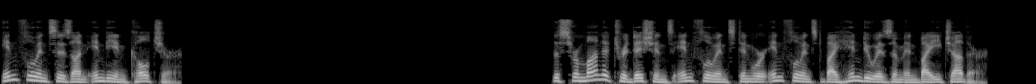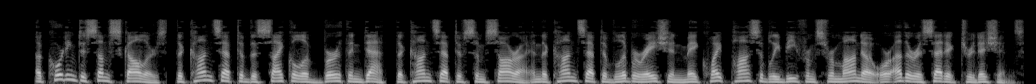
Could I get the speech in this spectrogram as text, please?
Influences on Indian culture The Sramana traditions influenced and were influenced by Hinduism and by each other. According to some scholars, the concept of the cycle of birth and death, the concept of samsara and the concept of liberation may quite possibly be from Sramana or other ascetic traditions.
